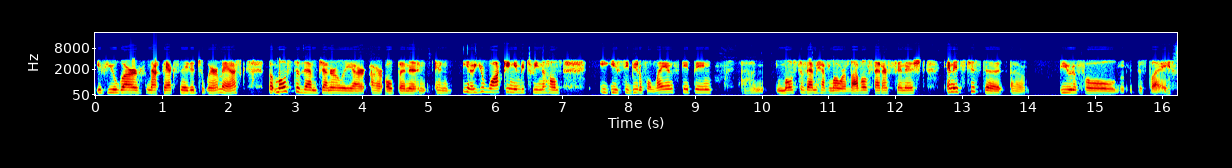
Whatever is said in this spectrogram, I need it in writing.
if you are not vaccinated to wear a mask, but most of them generally are, are open and, and, you know, you're walking in between the homes. You, you see beautiful landscaping. Um, most of them have lower levels that are finished, and it's just a, a beautiful display.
